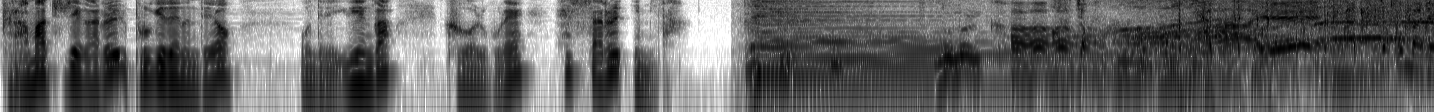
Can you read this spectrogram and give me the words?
드라마 주제가를 부르게 되는데요. 오늘의 유행가 그 얼굴에 햇살을입니다. 눈을 가. 아, 조금. 자, 예. 조금만요.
